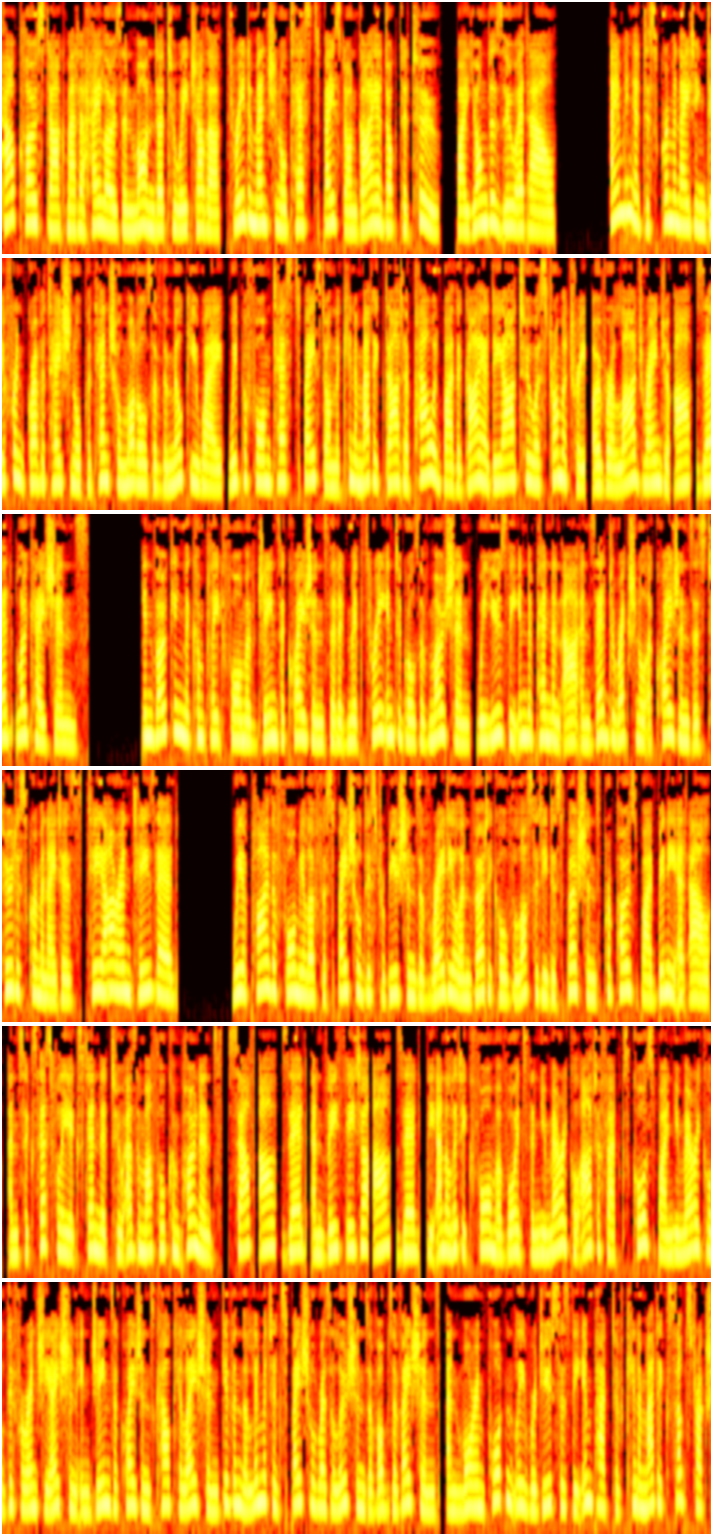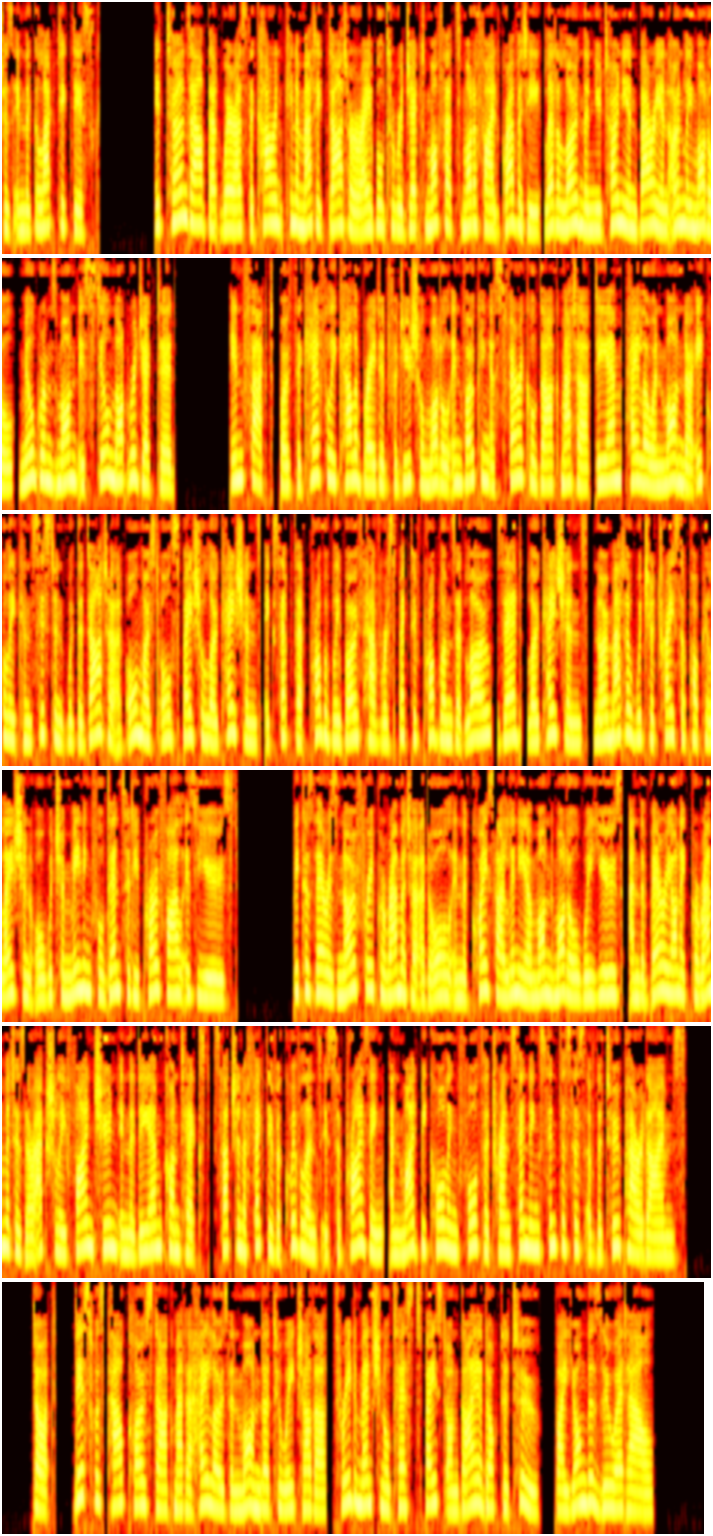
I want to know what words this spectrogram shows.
How Close Dark Matter Halos and MOND Are to Each Other, Three-Dimensional Tests Based on Gaia Doctor 2, by Yongda Zhu et al. Aiming at discriminating different gravitational potential models of the Milky Way, we perform tests based on the kinematic data powered by the Gaia DR2 astrometry, over a large range of R, Z locations. Invoking the complete form of Jeans equations that admit three integrals of motion, we use the independent R and Z directional equations as two discriminators TR and TZ. We apply the formula for spatial distributions of radial and vertical velocity dispersions proposed by Binney et al., and successfully extend it to azimuthal components, south r, z and v theta r, z. The analytic form avoids the numerical artifacts caused by numerical differentiation in Jeans equations calculation given the limited spatial resolutions of observations, and more importantly reduces the impact of kinematic substructures in the galactic disk. It turns out that whereas the current kinematic data are able to reject Moffat's modified gravity let alone the Newtonian baryon-only model, Milgrom's MOND is still not rejected. In fact, both the carefully calibrated fiducial model invoking a spherical dark matter DM halo and MOND are equally consistent with the data at almost all spatial locations except that probably both have respective problems at low, z, locations, no matter which a tracer population or which a meaningful density profile is used. Because there is no free parameter at all in the quasi-linear MOND model we use, and the baryonic parameters are actually fine-tuned in the DM context, such an effective equivalence is surprising, and might be calling forth a transcending synthesis of the two paradigms. Dot. This was How Close Dark Matter Halos and MOND Are to Each Other, Three-Dimensional Tests Based on Gaia Doctor 2, by Yongda Zhu et al.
